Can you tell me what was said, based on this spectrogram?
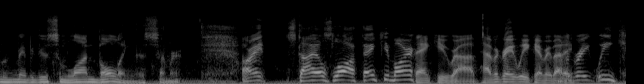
We'll maybe do some lawn bowling this summer. All right, Stiles Law. Thank you, Mark. Thank you, Rob. Have a great week, everybody. Have a great week.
